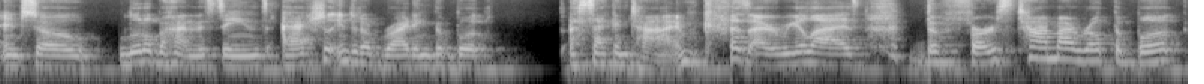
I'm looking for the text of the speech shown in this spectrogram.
And so, little behind the scenes, I actually ended up writing the book a second time because I realized the first time I wrote the book,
